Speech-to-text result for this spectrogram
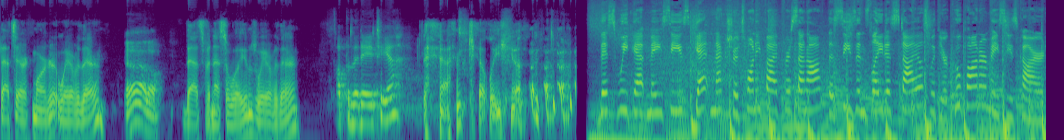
That's Eric Morgret way over there. Hello. That's Vanessa Williams way over there. Top of the day to you. I'm Kelly Young. This week at Macy's, get an extra 25% off the season's latest styles with your coupon or Macy's card.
